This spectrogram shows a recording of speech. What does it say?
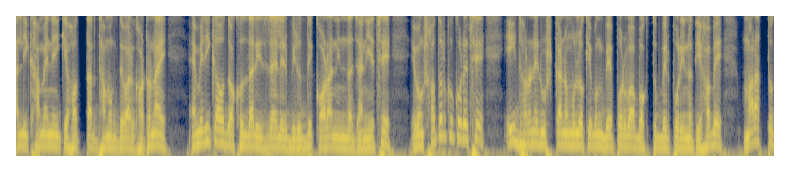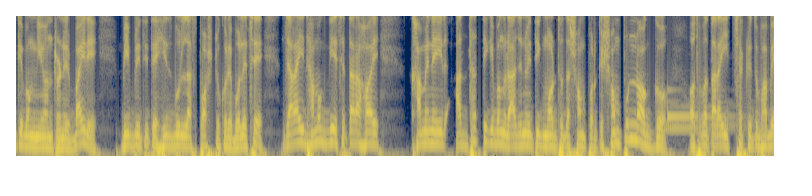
আলী খামেনেইকে হত্যার ধমক দেওয়ার ঘটনায় আমেরিকা ও দখলদার ইসরায়েলের বিরুদ্ধে কড়া নিন্দা জানিয়েছে এবং সতর্ক করেছে, এই ধরনের উস্কানোমূলক এবং বেপরোয়া বক্তব্যের পরিণতি হবে মারাত্মক এবং নিয়ন্ত্রণের বাইরে। বিবৃতিতে হিজবুল্লাহ স্পষ্ট করে বলেছে, যারা এই ধমক দিয়েছে তারা হয় খামেনেইর আধ্যাত্মিক এবং রাজনৈতিক মর্যাদা সম্পর্কে সম্পূর্ণ অজ্ঞ, অথবা তারা ইচ্ছাকৃতভাবে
